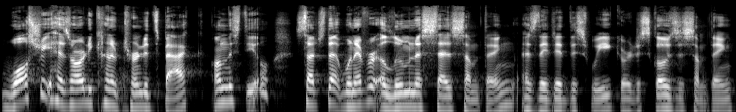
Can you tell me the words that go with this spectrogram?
Wall Street has already kind of turned its back on this deal, such that whenever Illumina says something, as they did this week, or discloses something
